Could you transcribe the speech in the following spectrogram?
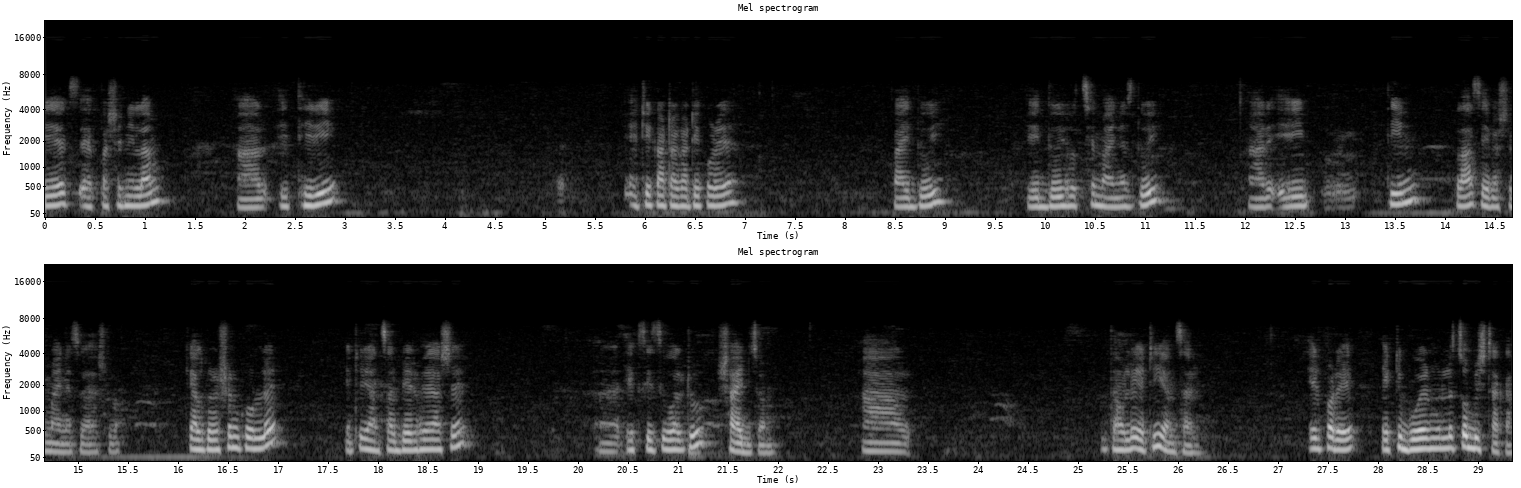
এই এক্স এক পাশে নিলাম, আর এই থ্রি এটি কাটাকাটি করে পাই দুই, এই দুই হচ্ছে মাইনাস দুই, আর এই তিন প্লাস এই পাশে মাইনাস হয়ে আসলো। ক্যালকুলেশন করলে এটির অ্যান্সার বের হয়ে আসে এক্স ইজ ইকুয়াল টু ষাট জন। আর তাহলে এটি অ্যান্সার এরপরে একটি বইয়ের মূল্য চব্বিশ টাকা।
